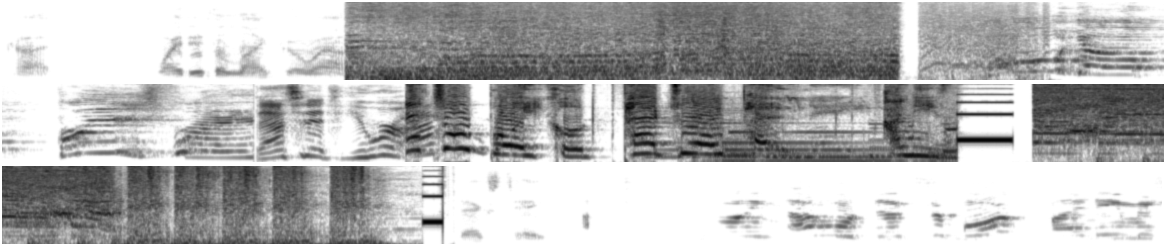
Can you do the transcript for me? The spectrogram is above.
Cut. Why did the light go out? That's it. You were It's a boy called Pedro Pony, and he's Next take. Calling Apple Tech Support. My name is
